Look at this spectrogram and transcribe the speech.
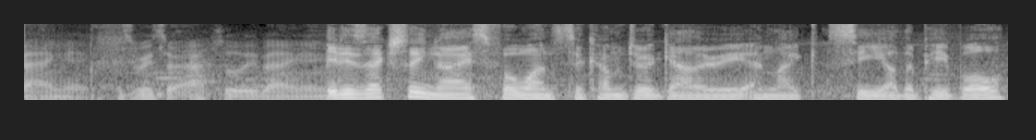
Are banging. The sweets are absolutely banging. It is actually nice for once to come to a gallery and like see other people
